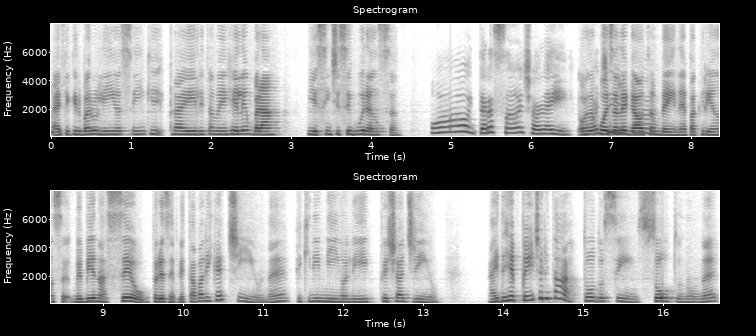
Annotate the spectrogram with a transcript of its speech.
Aí fica aquele barulhinho assim que para ele também relembrar e sentir segurança. Uau, interessante, olha aí. Outra Pode coisa ir, legal né? também, né, para criança, o bebê nasceu, por exemplo, ele tava ali quietinho, né, pequenininho ali, fechadinho. Aí de repente ele tá todo assim, solto, não, né?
